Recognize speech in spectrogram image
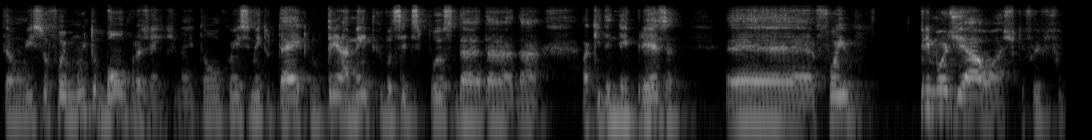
Então, isso foi muito bom para a gente, né? Então, o conhecimento técnico, o treinamento que você dispôs da, da, da aqui dentro da empresa é, foi primordial, acho que foi, foi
